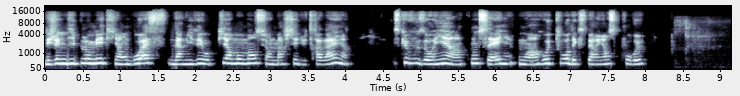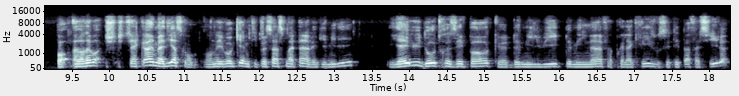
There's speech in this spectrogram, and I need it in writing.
des jeunes diplômés qui angoissent d'arriver au pire moment sur le marché du travail. Est-ce que vous auriez un conseil ou un retour d'expérience pour eux Alors d'abord, je tiens quand même à dire, parce qu'on évoquait un petit peu ça ce matin avec Émilie, il y a eu d'autres époques, 2008, 2009, après la crise, où c'était pas facile.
